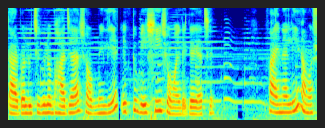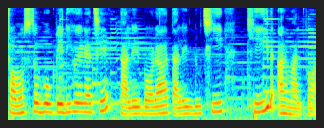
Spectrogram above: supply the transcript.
তারপর লুচিগুলো ভাজা সব মিলিয়ে একটু বেশিই সময় লেগে গেছে। ফাইনালি আমার সমস্ত ভোগ রেডি হয়ে গেছে। তালের বড়া, তালের লুচি, ক্ষীর আর মালপোয়া।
